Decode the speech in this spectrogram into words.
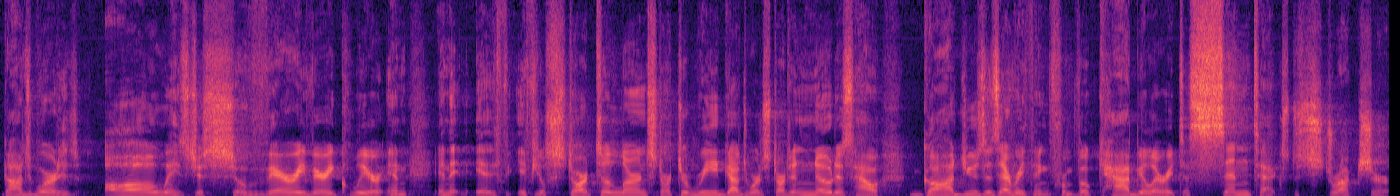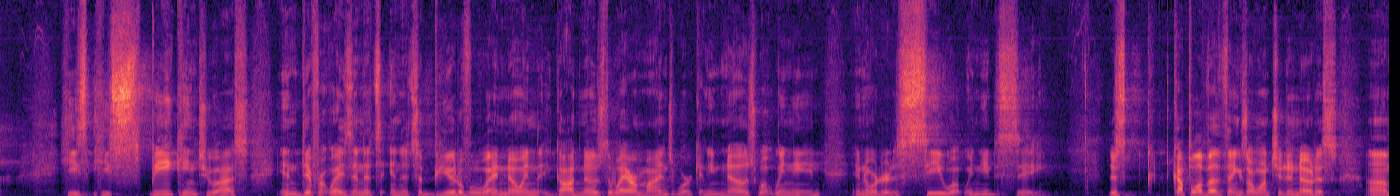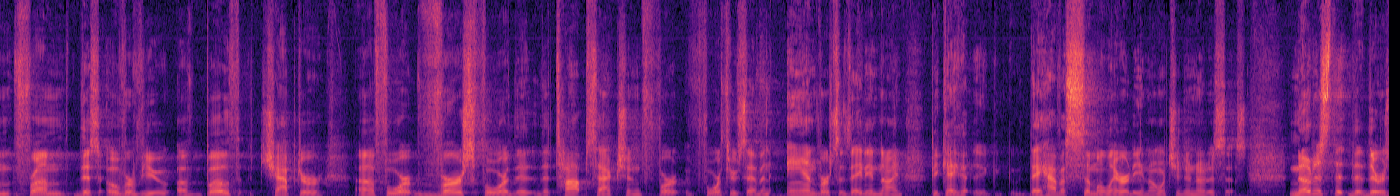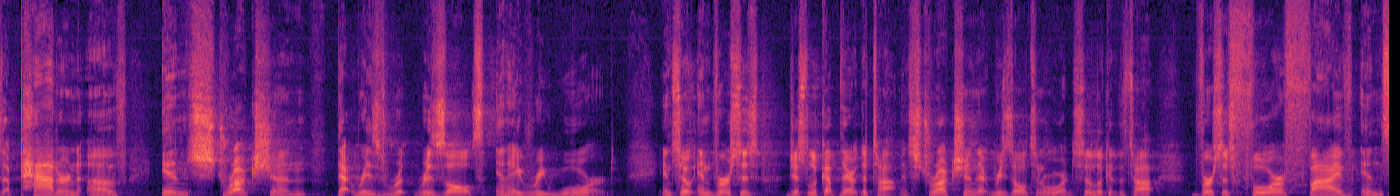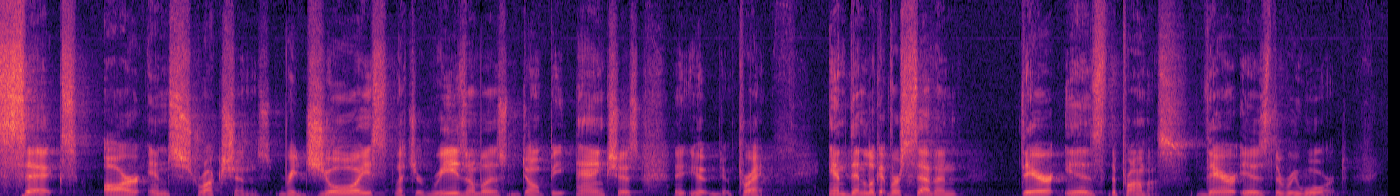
God's word is always just so very, very clear. And, and it, if, if you'll start to learn, start to read God's word, start to notice how God uses everything from vocabulary to syntax to structure. He's, he's speaking to us in different ways, and it's, and it's a beautiful way, knowing that God knows the way our minds work and He knows what we need in order to see what we need to see. There's couple of other things I want you to notice um, from this overview of both chapter uh, 4, verse 4, the, the top section, four, 4 through 7, and verses 8 and 9, because they have a similarity, and I want you to notice this. Notice that, that there's a pattern of instruction that res- results in a reward. And so in verses, just look up there at the top, instruction that results in reward. So look at the top. Verses 4, 5, and 6 are instructions. Rejoice, let your reasonableness, don't be anxious, pray. And then look at verse 7. There is the promise, there is the reward.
